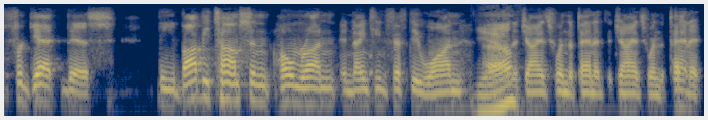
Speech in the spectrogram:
forget this. The Bobby Thomson home run in 1951. Yeah. Uh, the Giants win the pennant. The Giants win the pennant.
